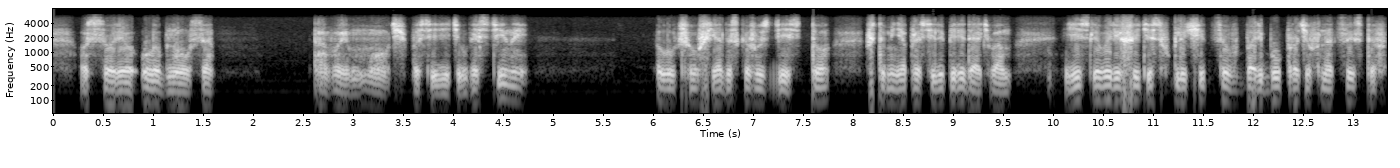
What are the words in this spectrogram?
— Оссорио улыбнулся. «А вы молча посидите в гостиной?» Лучше уж я доскажу здесь то, что меня просили передать вам. Если вы решитесь включиться в борьбу против нацистов,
